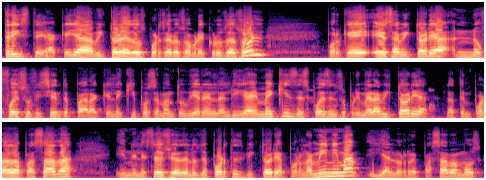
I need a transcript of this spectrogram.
Triste, aquella victoria de 2 por 0 sobre Cruz Azul porque esa victoria no fue suficiente para que el equipo se mantuviera en la Liga MX. Después, en su primera victoria, la temporada pasada, en el Estadio Ciudad de los Deportes, victoria por la mínima, y ya lo repasábamos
